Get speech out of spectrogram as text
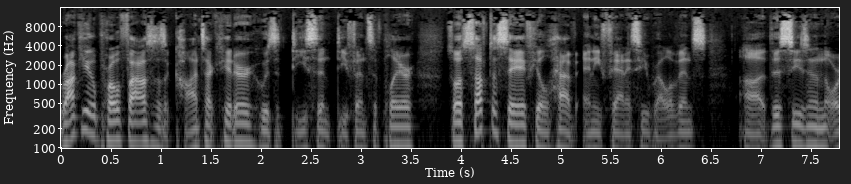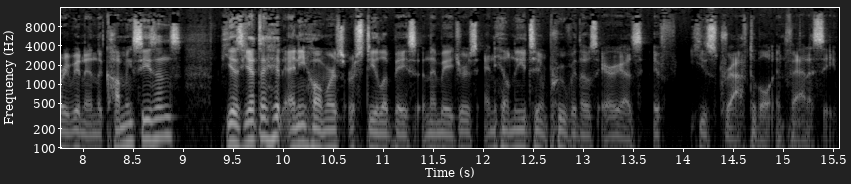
Rocchio profiles as a contact hitter who is a decent defensive player, so it's tough to say if he'll have any fantasy relevance uh, this season or even in the coming seasons. He has yet to hit any homers or steal a base in the majors, and he'll need to improve in those areas if he's draftable in fantasy.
